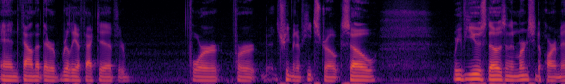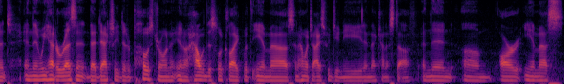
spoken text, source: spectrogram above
and found that they're really effective for for treatment of heat stroke. So we've used those in the emergency department, and then we had a resident that actually did a poster on, you know, how would this look like with EMS, and how much ice would you need, and that kind of stuff. And then um, our EMS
